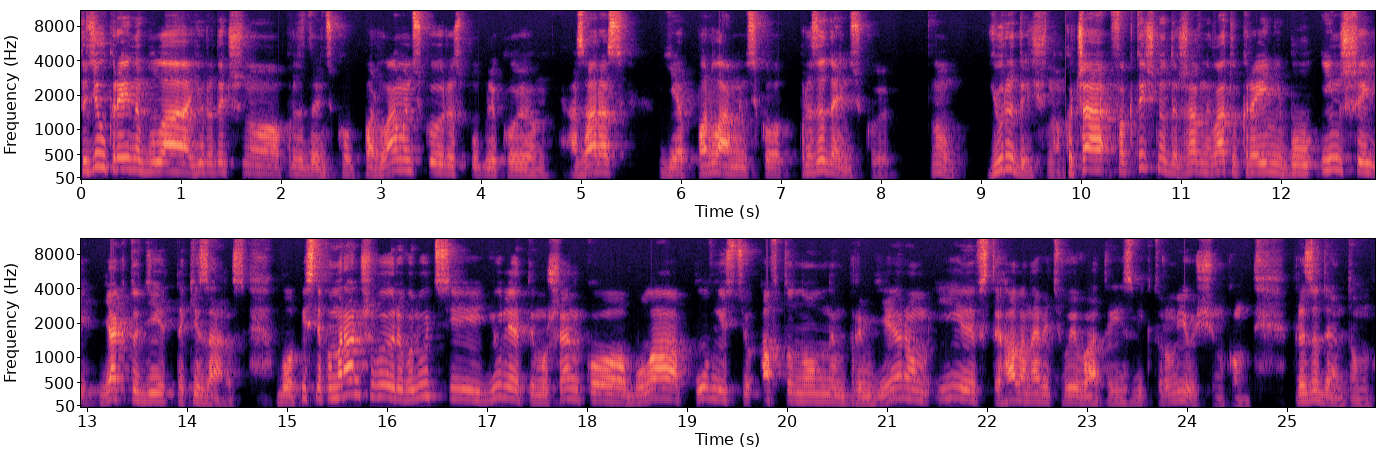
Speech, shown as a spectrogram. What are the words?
Тоді Україна була юридично президентсько-парламентською республікою, а зараз є парламентсько-президентською. Ну, юридично. Хоча фактично державний лад Україні був інший як тоді, так і зараз. Бо після помаранчевої революції Юлія Тимошенко була повністю автономним прем'єром і встигала навіть воювати із Віктором Ющенком, президентом.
